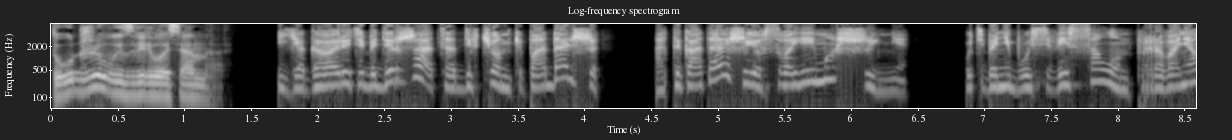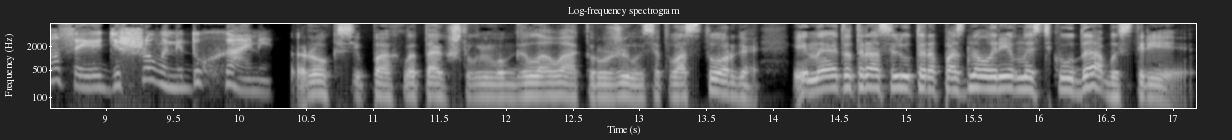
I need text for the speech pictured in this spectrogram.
Тут же вызверилась она. Я говорю тебе держаться от девчонки подальше, а ты катаешь ее в своей машине. У тебя, небось, весь салон провонялся ее дешевыми духами. Рокси пахло так, что у него голова кружилась от восторга, и на этот раз Лютер опознал ревность куда быстрее.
